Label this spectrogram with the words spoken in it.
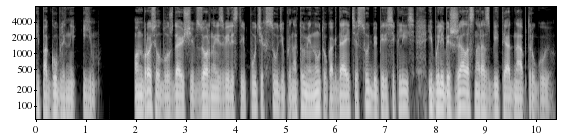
и погубленной им. Он бросил блуждающий взор на извилистый путь их судеб и на ту минуту, когда эти судьбы пересеклись и были безжалостно разбиты одна об другую.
